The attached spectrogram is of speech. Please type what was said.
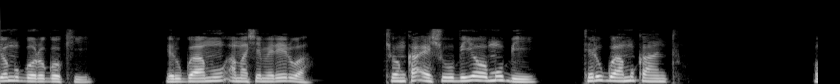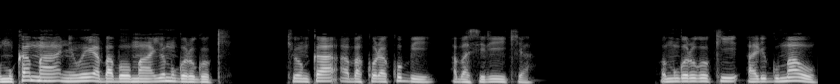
yomugorogoki erugwamu amashemererwa Kionka eshubi yomubi terugwa mukantu. Omukama niwe ababoma yomugorogoki kyonka abakora kubi abasirikya. Omugorogoki aligumao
